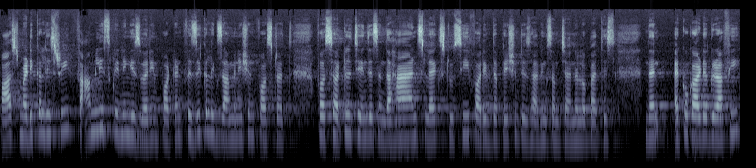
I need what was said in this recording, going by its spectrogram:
Past medical history, family screening is very important, physical examination for, for subtle changes in the hands, legs to see for if the patient is having some channelopathies. Then echocardiography,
